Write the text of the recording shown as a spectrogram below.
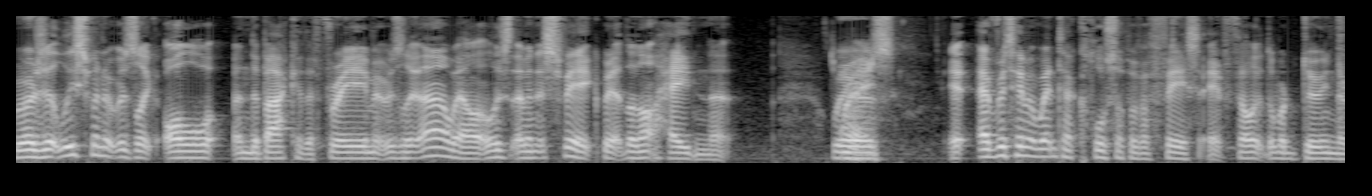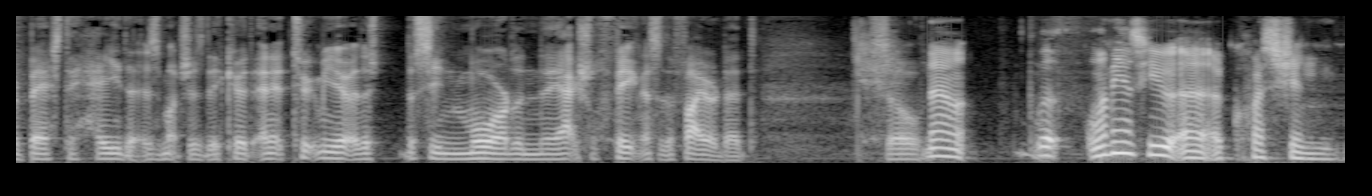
Whereas at least when it was like all in the back of the frame, it was like, ah well, at least I mean it's fake, but they're not hiding it. Whereas it, every time it went to a close up of a face, it felt like they were doing their best to hide it as much as they could, and it took me out of the, the scene more than the actual fakeness of the fire did. So Now, l- let me ask you a, a question.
